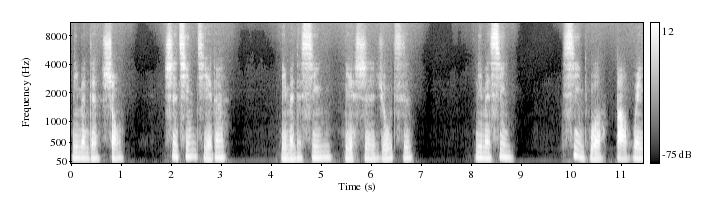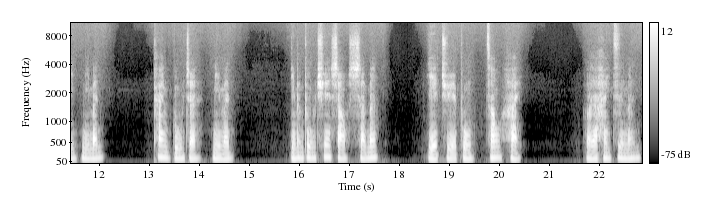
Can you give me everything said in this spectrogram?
你们的手是清洁的，你们的心也是如此。你们信，信我保卫你们，看顾着你们。你们不缺少什么，也绝不遭害。我的孩子们，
